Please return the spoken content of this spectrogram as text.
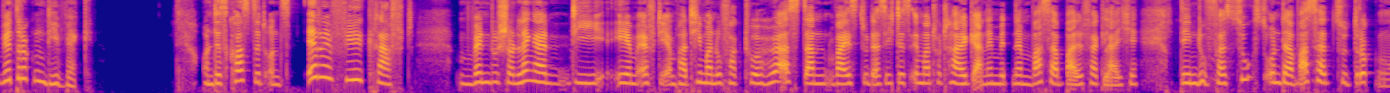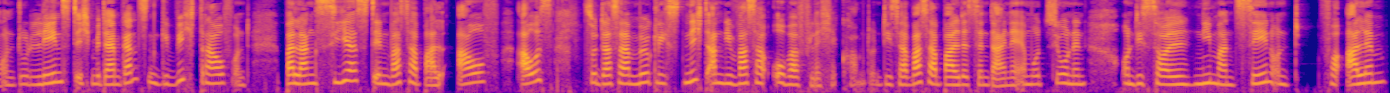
Wir drücken die weg. Und es kostet uns irre viel Kraft. Wenn du schon länger die EMF, die Empathiemanufaktur hörst, dann weißt du, dass ich das immer total gerne mit einem Wasserball vergleiche, den du versuchst unter Wasser zu drücken und du lehnst dich mit deinem ganzen Gewicht drauf und balancierst den Wasserball auf, aus, so dass er möglichst nicht an die Wasseroberfläche kommt. Und dieser Wasserball, das sind deine Emotionen und die soll niemand sehen und vor allem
